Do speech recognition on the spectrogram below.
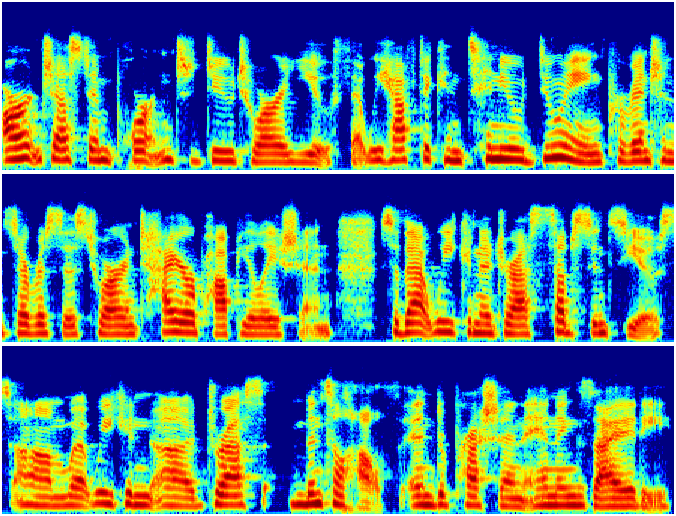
aren't just important to do to our youth, that we have to continue doing prevention services to our entire population so that we can address substance use, um, that we can uh, address mental health and depression and anxiety.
